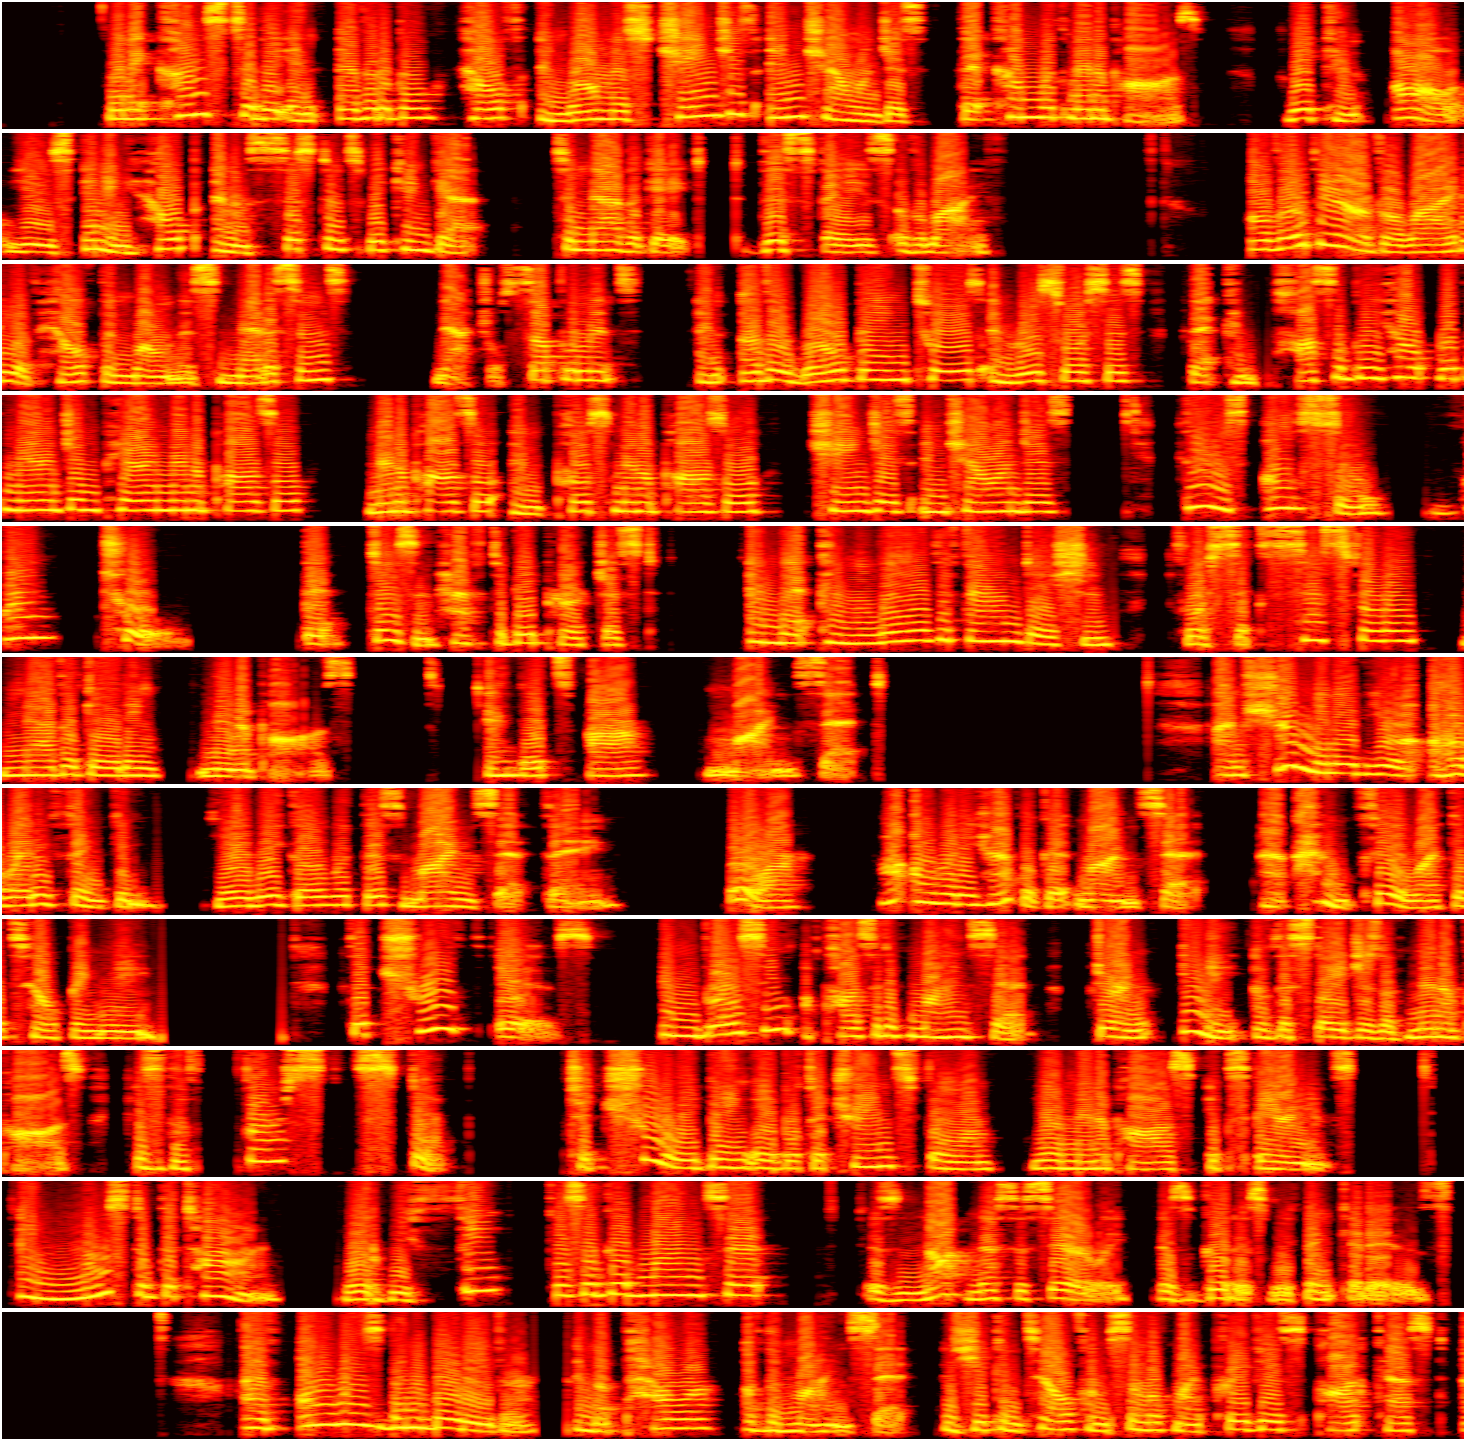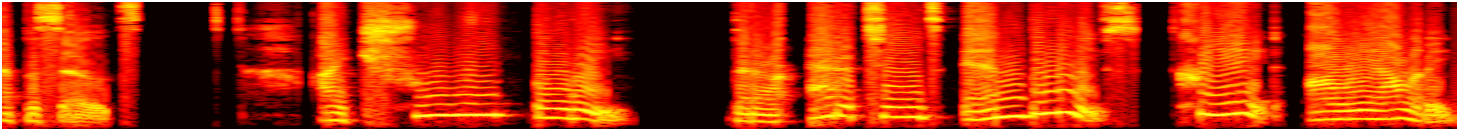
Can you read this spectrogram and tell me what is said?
when it comes to the inevitable health and wellness changes and challenges that come with menopause, we can all use any help and assistance we can get to navigate this phase of life. Although there are a variety of health and wellness medicines, natural supplements, and other well-being tools and resources that can possibly help with managing perimenopausal, menopausal, and postmenopausal changes and challenges, there is also one tool that doesn't have to be purchased and that can lay the foundation for successfully navigating menopause. And it's our mindset. I'm sure many of you are already thinking, here we go with this mindset thing. Or, I already have a good mindset. I don't feel like it's helping me. The truth is, embracing a positive mindset during any of the stages of menopause is the first step to truly being able to transform your menopause experience. And most of the time, what we think is a good mindset is not necessarily as good as we think it is. I've always been a believer in the power of the mindset, as you can tell from some of my previous podcast episodes. I truly believe that our attitudes and beliefs create our reality.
